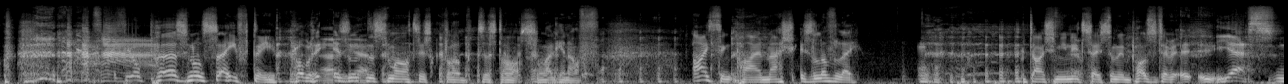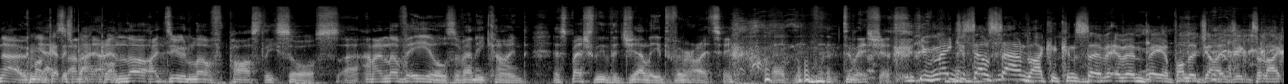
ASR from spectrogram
for your personal safety, probably isn't yeah. the smartest club to start slugging off. I think pie and mash is lovely. Dyson, you need to say something positive. Uh, uh, Yes, no. Come on, yes. get this back, I, I, lo- I do love parsley sauce, uh, and I love eels of any kind, especially the jellied variety. uh, delicious. You've made yourself sound like a Conservative MP apologising to like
